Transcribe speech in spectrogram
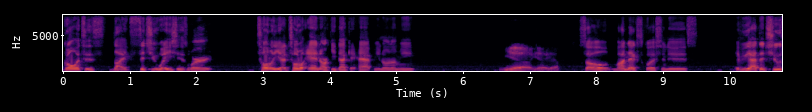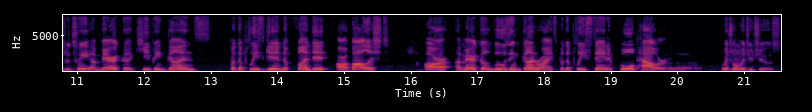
go into like situations where total yeah total anarchy that can happen you know what i mean Yeah, yeah, yeah. so my next question is if you had to choose between america keeping guns but the police getting defunded or abolished or america losing gun rights but the police staying in full power? Which one would you choose?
